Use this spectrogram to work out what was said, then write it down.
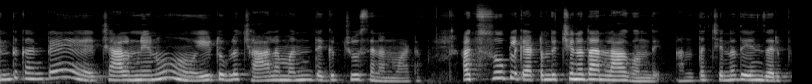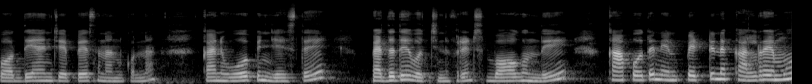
ఎందుకంటే చాలా నేను యూట్యూబ్లో చాలామంది దగ్గర చూశాను అనమాట అది సూపులకి ఎట్టుంది చిన్నదానిలాగా ఉంది. అంత చిన్నది ఏం సరిపోద్ది అని చెప్పేసి అని అనుకున్నా. కానీ ఓపెన్ చేస్తే పెద్దదే వచ్చింది ఫ్రెండ్స్ బాగుంది. కాకపోతే నేను పెట్టిన కలర్ ఏమో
